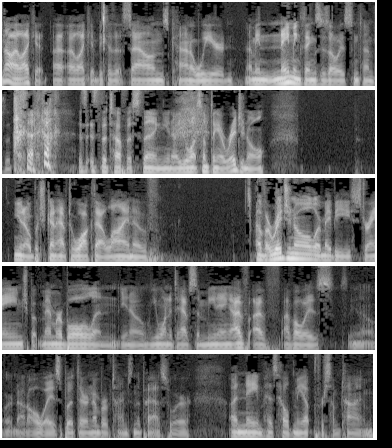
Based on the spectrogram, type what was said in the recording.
No, I like it. I, I like it because it sounds kind of weird. I mean, naming things is always sometimes the toughest. it's, it's the toughest thing. You know, you want something original, you know, but you kind of have to walk that line of of original or maybe strange but memorable, and you know, you want it to have some meaning. I've I've I've always, you know, or not always, but there are a number of times in the past where a name has held me up for some time.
